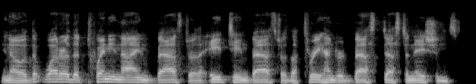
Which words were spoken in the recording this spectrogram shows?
you know that what are the 29 best or the 18 best or the 300 best destinations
